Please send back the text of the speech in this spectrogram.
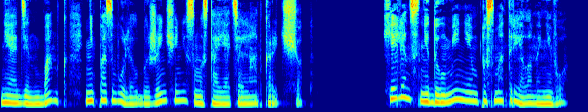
Ни один банк не позволил бы женщине самостоятельно открыть счет. Хелен с недоумением посмотрела на него,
